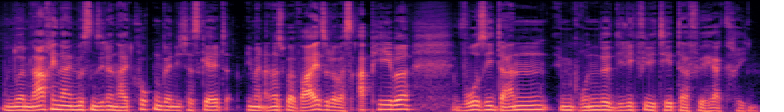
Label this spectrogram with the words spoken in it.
Und nur im Nachhinein müssen sie dann halt gucken, wenn ich das Geld jemand anders überweise oder was abhebe, wo sie dann im Grunde die Liquidität dafür herkriegen.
